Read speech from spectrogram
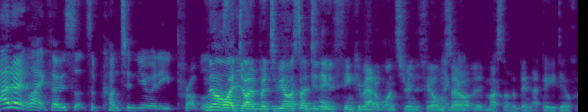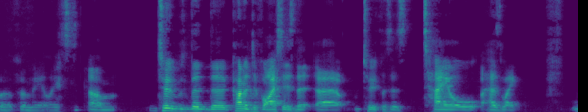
I don't like those sorts of continuity problems. No, I don't. But to be honest, I didn't even think about it once during the film, so it must not have been that big a deal for, for me at least. Um, to the the kind of device is that uh, Toothless's tail has like f-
